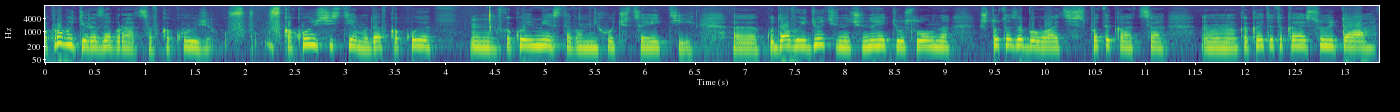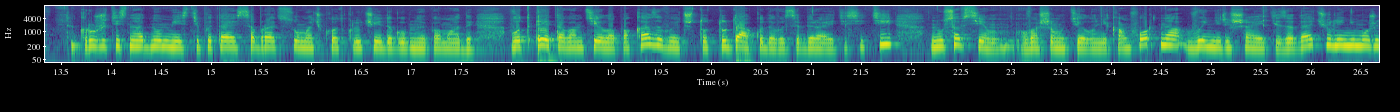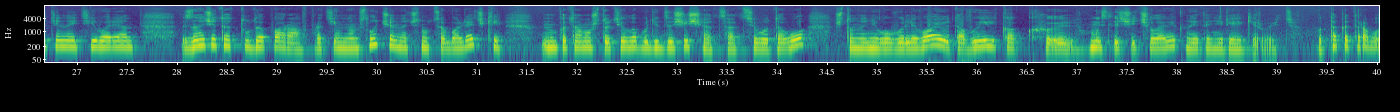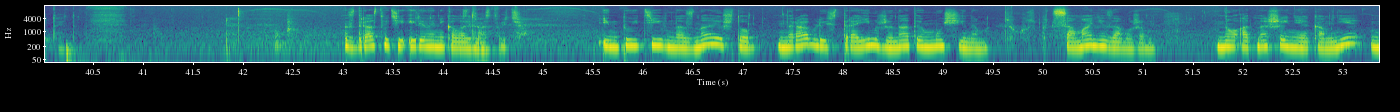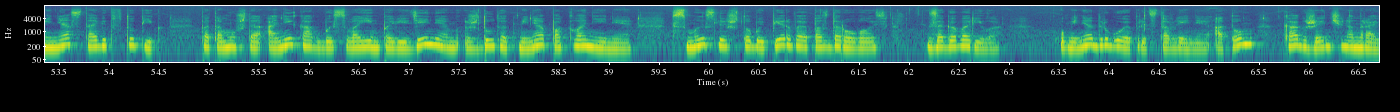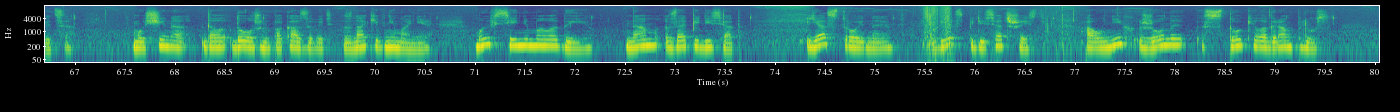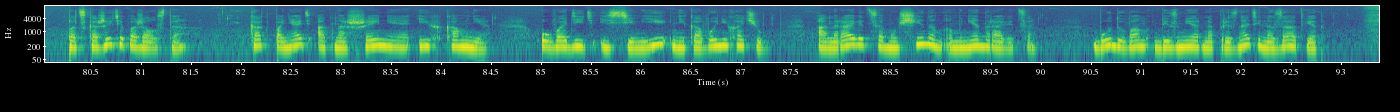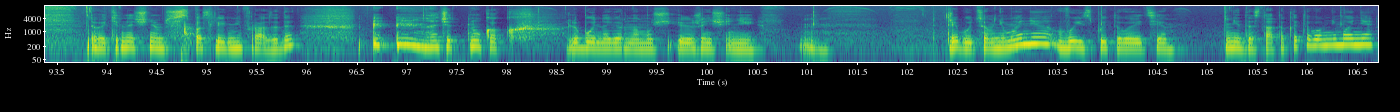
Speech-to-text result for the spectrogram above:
Попробуйте разобраться, в какую, в, в какую систему, да, в, какое, в какое место вам не хочется идти, э, куда вы идете начинаете условно что-то забывать, спотыкаться, э, какая-то такая суета, кружитесь на одном месте, пытаясь собрать сумочку от ключей до губной помады. Вот это вам тело показывает, что туда, куда вы собираетесь идти, ну совсем вашему телу некомфортно, вы не решаете задачу или не можете найти вариант, значит оттуда пора. В противном случае начнутся болячки, ну потому что тело будет защищаться от всего того, что на него выливают, а вы, как э, мыслящий человек, на это не реагируете. Вот так это работает. Здравствуйте, Ирина Николаевна. Здравствуйте. Интуитивно знаю, что нравлюсь троим женатым мужчинам. Господи. Сама не замужем. Но отношение ко мне меня ставит в тупик, потому что они как бы своим поведением ждут от меня поклонения, в смысле, чтобы первая поздоровалась, заговорила. У меня другое представление о том, как женщина нравится. Мужчина должен показывать знаки внимания. Мы все не молодые, нам за 50. Я стройная, вес 56, а у них жены 100 килограмм плюс. Подскажите, пожалуйста, как понять отношение их ко мне? Уводить из семьи никого не хочу, а нравится мужчинам мне нравится. Буду вам безмерно признательна за ответ. Давайте начнем с последней фразы, да? Значит, ну как любой, наверное, мужч... женщине требуется внимание, вы испытываете недостаток этого внимания,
